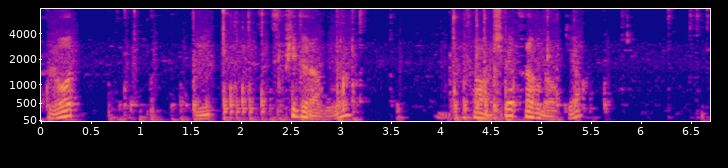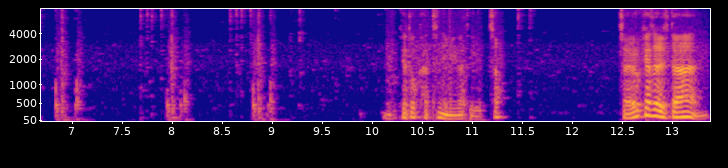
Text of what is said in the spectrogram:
float 스피드라고 해서 10f라고 넣을게요. 이렇게도 같은 의미가 되겠죠? 자, 이렇게 해서 일단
